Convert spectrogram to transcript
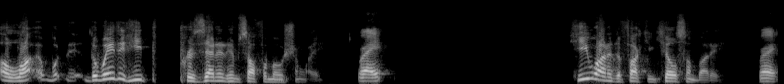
a lot the way that he presented himself emotionally Right? he wanted to fucking kill somebody Right.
